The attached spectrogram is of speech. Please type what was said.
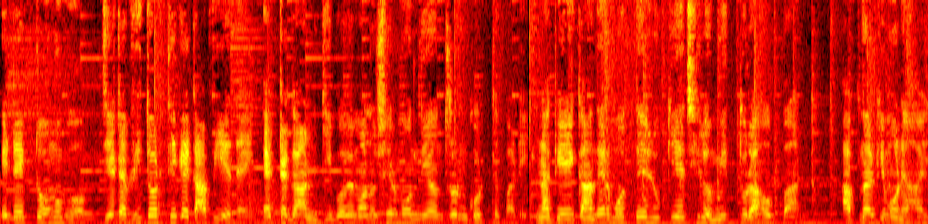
এটা একটা অনুভব, যেটা ভিতর থেকে কাঁপিয়ে দেয়। একটা গান কীভাবে মানুষের মন নিয়ন্ত্রণ করতে পারে? নাকি এই গানের মধ্যে লুকিয়েছিল মৃত্যুর আহ্বান। আপনার কি মনে হয়?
